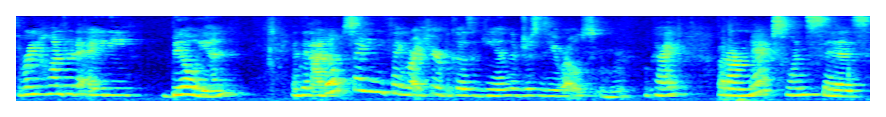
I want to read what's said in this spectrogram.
380 billion. And then I don't say anything right here because, again, they're just zeros. Okay? But our next one says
